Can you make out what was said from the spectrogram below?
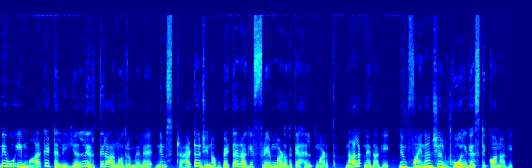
ನೀವು ಈ ಮಾರ್ಕೆಟಲ್ಲಿ ಎಲ್ಲಿರ್ತೀರಾ ಅನ್ನೋದ್ರ ಮೇಲೆ ನಿಮ್ಮ ಸ್ಟ್ರ್ಯಾಟಜಿನ ಆಗಿ ಫ್ರೇಮ್ ಮಾಡೋದಕ್ಕೆ ಹೆಲ್ಪ್ ಮಾಡುತ್ತೆ. ನಾಲ್ಕನೇದಾಗಿ ನಿಮ್ಮ ಫೈನಾನ್ಷಿಯಲ್ ಗೋಲ್ಗೆ ಸ್ಟಿಕ್ ಆನ್ ಆಗಿ.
